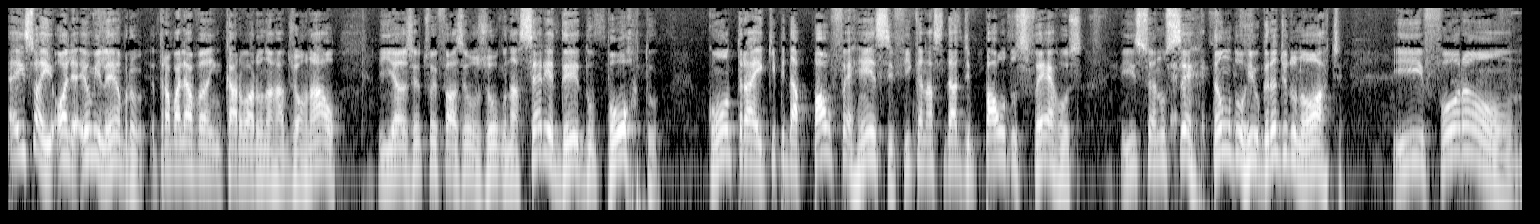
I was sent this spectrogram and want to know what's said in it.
É isso aí. Olha, eu me lembro, eu trabalhava em Caruaru na Rádio Jornal e a gente foi fazer um jogo na Série D do Porto contra a equipe da Pau Ferrense, fica na cidade de Pau dos Ferros. Isso é no sertão do Rio Grande do Norte. E foram,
